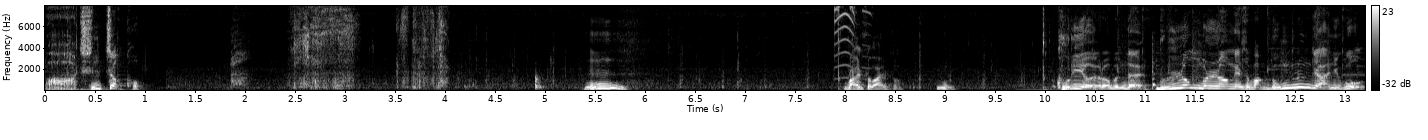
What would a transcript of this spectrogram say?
와, 진짜 커. 음. 맛있어, 맛있어. 음. 굴이요 여러분들. 물렁물렁해서 막 녹는 게 아니고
